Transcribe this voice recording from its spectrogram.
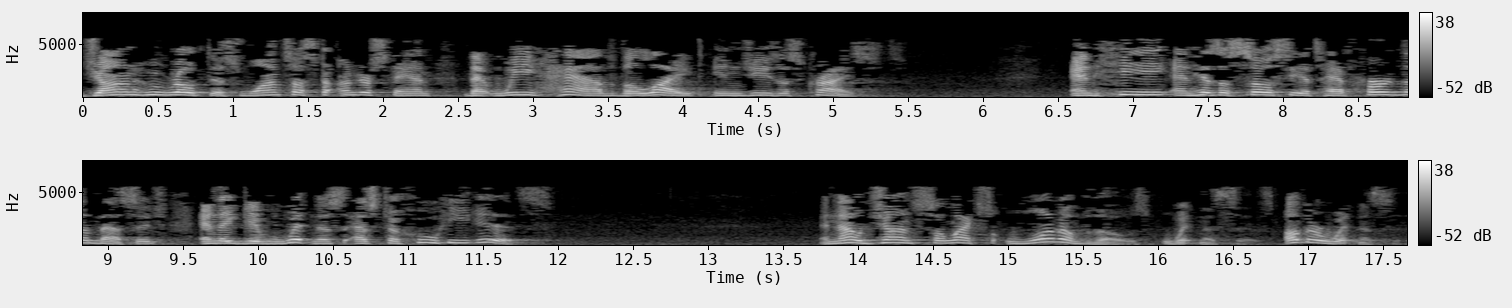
John, who wrote this, wants us to understand that we have the light in Jesus Christ. And he and his associates have heard the message, and they give witness as to who he is. And now John selects one of those witnesses, other witnesses,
